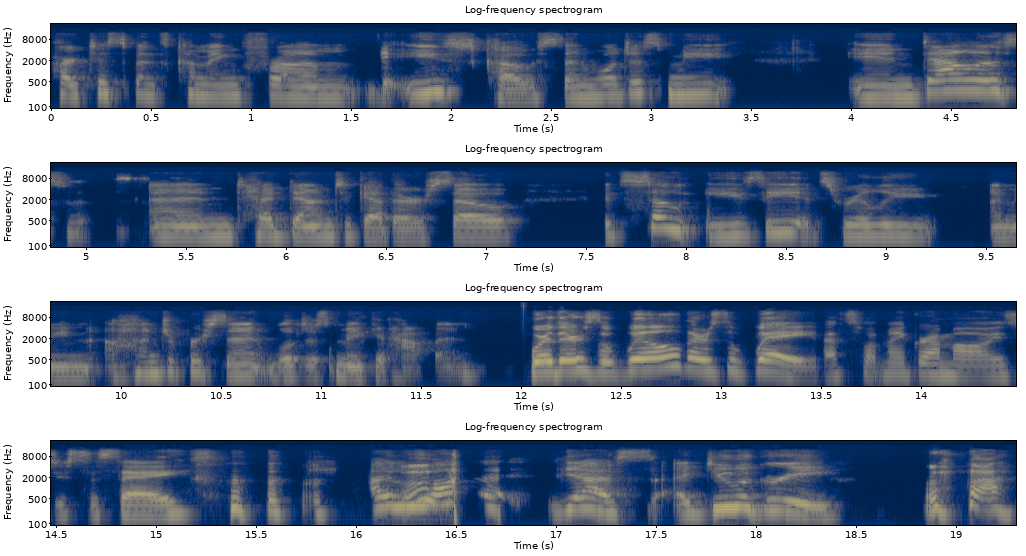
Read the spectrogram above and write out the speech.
participants coming from the East Coast, then we'll just meet in Dallas and head down together. So it's so easy. It's really, I mean, 100% we'll just make it happen. Where there's a will, there's a way. That's what my grandma always used to say. I love it. Yes, I do agree.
